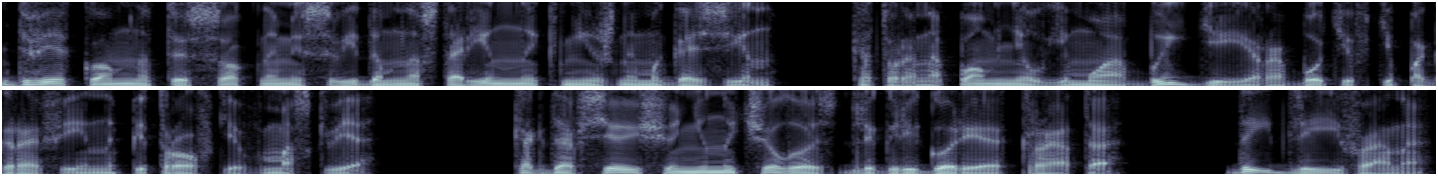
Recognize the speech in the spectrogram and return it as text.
Две комнаты с окнами с видом на старинный книжный магазин, который напомнил ему об Иде и работе в типографии на Петровке в Москве, когда все еще не началось для Григория Крата, да и для Ивана.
